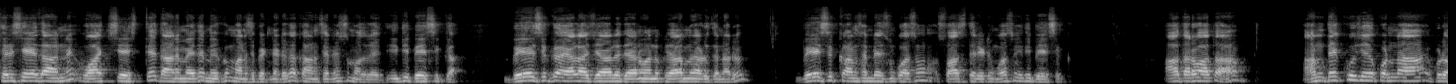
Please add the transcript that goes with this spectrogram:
తెలిసేదాన్ని వాచ్ చేస్తే దాని మీద మీకు మనసు పెట్టినట్టుగా కాన్సన్ట్రేషన్ మొదలైంది ఇది బేసిక్గా. బేసిక్గా ఎలా చేయాలో ధ్యానం అని చాలా మంది అడుగుతున్నారు. బేసిక్ కాన్సన్ట్రేషన్ కోసం శ్వాస తెలియడం కోసం ఇది బేసిక్ ఆ తర్వాత అంత ఎక్కువ చేయకుండా ఇప్పుడు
